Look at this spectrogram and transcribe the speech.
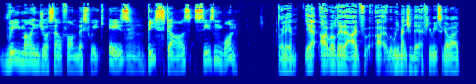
remind yourself on this week is Beastars season one. Brilliant. Yeah, I will do that. I've uh, we mentioned it a few weeks ago. I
